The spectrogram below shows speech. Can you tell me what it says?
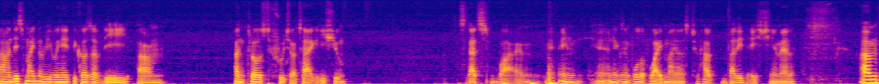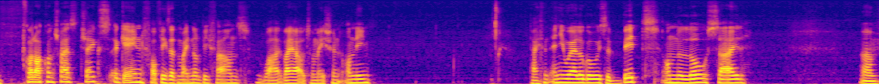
Uh, this might not be within it because of the um, unclosed footer tag issue. So that's why in, in an example of why it matters to have valid HTML. Um, color contrast checks again for things that might not be found via automation only. Python Anywhere logo is a bit on the low side. Um,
